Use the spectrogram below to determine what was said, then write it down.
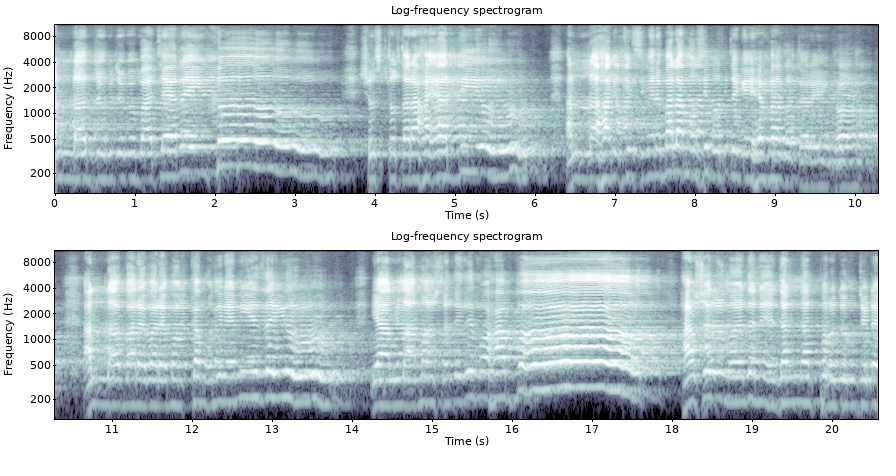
আল্লাহ যুগ যুগ বাঁচায় রেখো। সুস্থতার হায়াত দিও। আল্লাহর কিসমের বালা মুসিবত থেকে হেফাজত রেখো। আল্লাহ বারে বারে মক্কা মদিনে নিয়ে যাইও। ইয়া আল্লাহ, আমার সাথে যে মহাব্বত হাসের ময়দানে জান্নাত পর্যন্ত এটা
